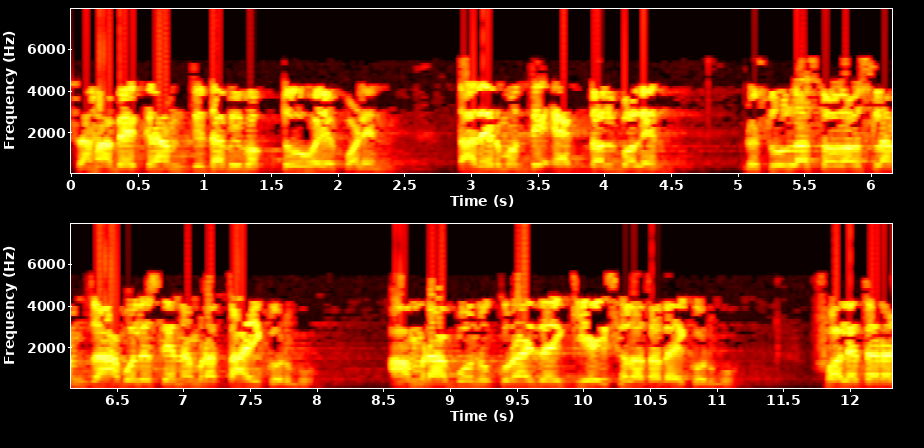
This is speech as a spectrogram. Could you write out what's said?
সাহাবেকরাম দ্বিধাবিভক্ত হয়ে পড়েন। তাদের মধ্যে একদল বলেন রসুল্লাহ সাল্লাহাম যা বলেছেন আমরা তাই করব। আমরা বনু কুরাইজায় গিয়েই সলাত আদায় করব। ফলে তারা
